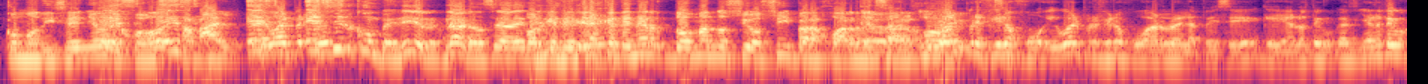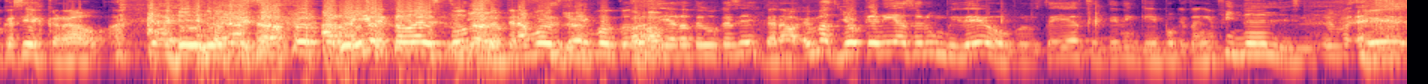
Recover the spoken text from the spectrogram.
como diseño de Es- juego es- está mal. Es, Igual, es circunvenir, claro. O sea, Porque tendrías que tener dos mandos sí o sí para jugar de verdad el juego. Igual prefiero, ju- igual prefiero jugarlo en la PC, que ya lo tengo casi, ya lo tengo casi descargado. A raíz de todo esto nos Claro, enteramos de este ya. tipo de cosas Ajá. y ya lo tengo casi descargado. Es más, yo quería hacer un video, pero ustedes ya se tienen que ir porque están en finales. Eh,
